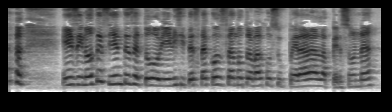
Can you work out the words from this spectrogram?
y si no te sientes del todo bien y si te está costando trabajo superar a la persona,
